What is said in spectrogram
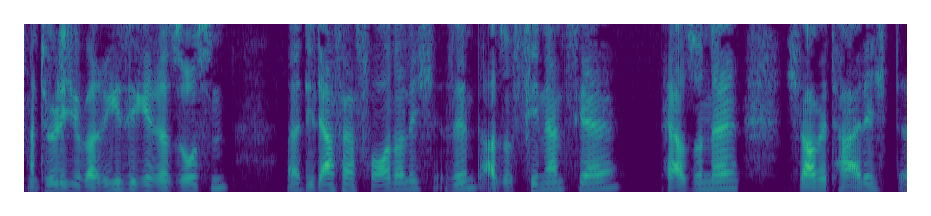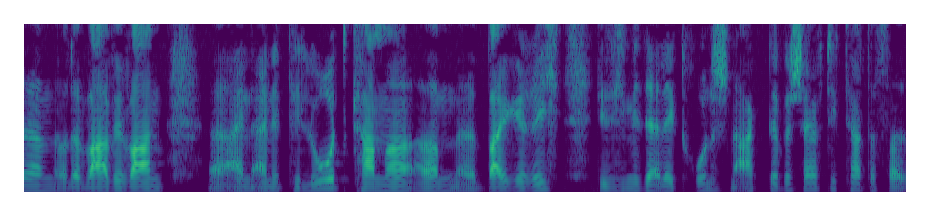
natürlich über riesige Ressourcen, äh, die dafür erforderlich sind, also finanziell personell. Ich war beteiligt ähm, oder war, wir waren äh, ein, eine Pilotkammer ähm, äh, bei Gericht, die sich mit der elektronischen Akte beschäftigt hat. Das war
